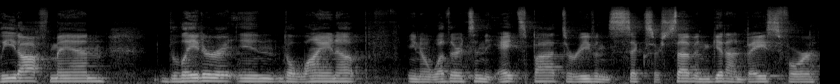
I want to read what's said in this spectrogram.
leadoff man later in the lineup, you know, whether it's in the eight spot or even six or seven, get on base for,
